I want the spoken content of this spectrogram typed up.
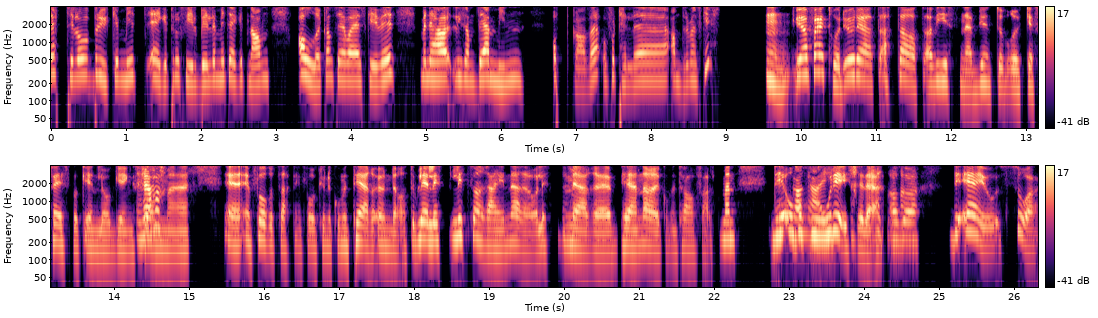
rett til å bruke mitt eget profilbilde, mitt eget navn. Alle kan se hva jeg skriver, men jeg har, liksom, det er min oppgave å fortelle andre mennesker. Mm. Ja, for jeg trodde jo det at etter at avisene begynte å bruke Facebook-innlogging som eh, en forutsetning for å kunne kommentere under, at det ble litt, litt sånn renere og litt Ja. mer eh, penere kommentarfelt. Men det er overhodet ikke det. Altså, det er jo så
